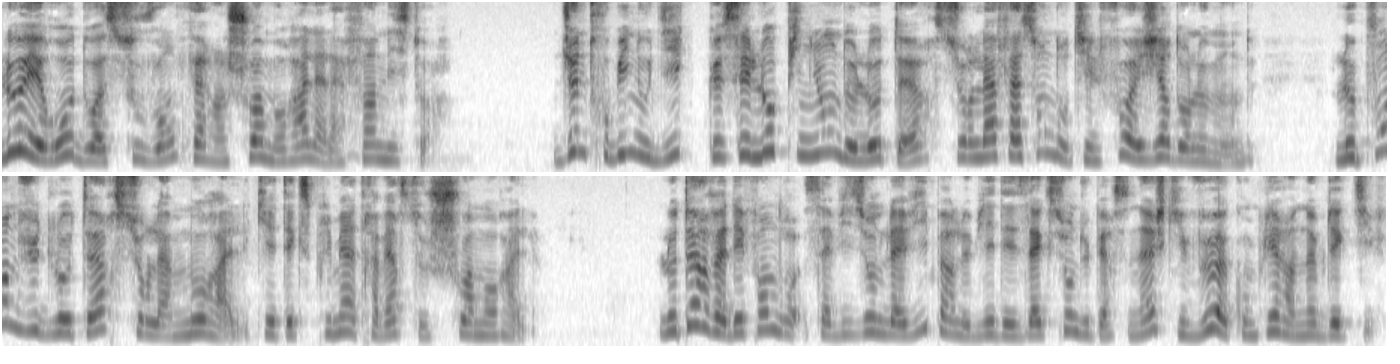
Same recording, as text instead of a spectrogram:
Le héros doit souvent faire un choix moral à la fin de l'histoire. John Truby nous dit que c'est l'opinion de l'auteur sur la façon dont il faut agir dans le monde, le point de vue de l'auteur sur la morale qui est exprimé à travers ce choix moral. L'auteur va défendre sa vision de la vie par le biais des actions du personnage qui veut accomplir un objectif.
